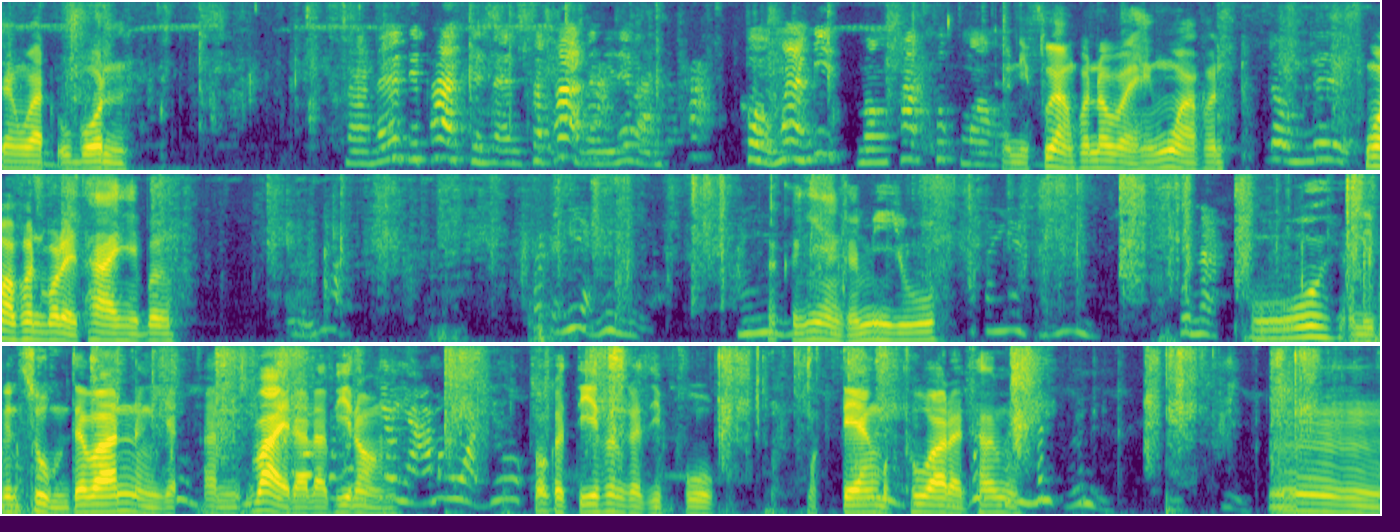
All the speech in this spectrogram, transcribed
จังหวัดอุบล นั่นแล้วสิพาขึ้นอันสะพานอันนี้ได้บ่โค้งมามีมองภาพทุกมองอันนี้เฟื่องเพิ่นเอาไว้ให้งัวเพิ่นลมลื่นงัวเพิ่นบ่ได้ทายให้เบิ่งเขาจะเนี่ยนี่แล้วก็แย่งก็มีอยู่เขาไปเนี่ยเขานี่คุณน่ะโอ้ยอันนี้เป็นสุ่มแต่ว่าอันหนึ่งอย่าอันไหว้ดาดาพี่น้องเกี่ยวหยามาหอดอยู่ปกติเพิ่นก็สิปลูกบักแตงบักทั่วอะไรทั้งมันขึ้นอืม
